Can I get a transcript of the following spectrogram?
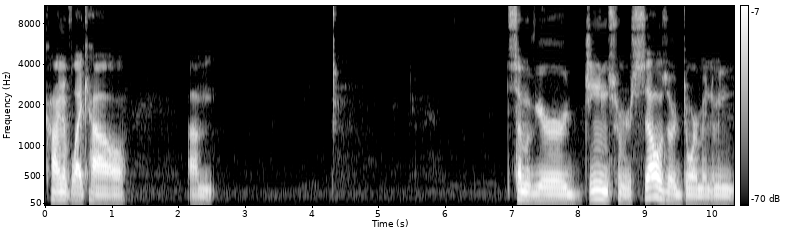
kind of like how um, some of your genes from your cells are dormant. I mean,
